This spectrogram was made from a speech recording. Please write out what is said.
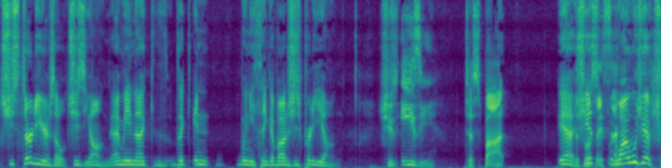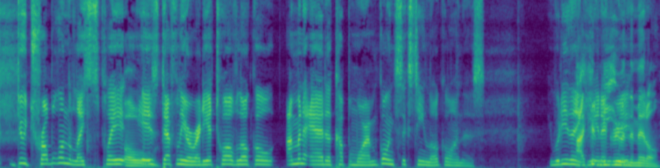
she's 30 years old. She's young. I mean like like in when you think about it she's pretty young. She's easy to spot. yeah she is, why would you have tr- dude trouble on the license plate Oh. is definitely already at 12 Loko. I'm gonna add a couple more. I'm going 16 Loko on this. What do you think? I you could meet agree you in the middle.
